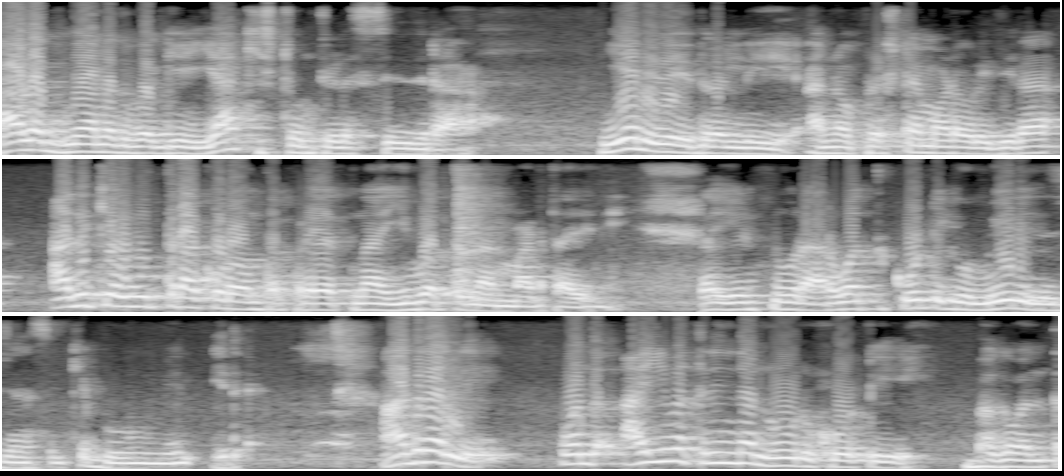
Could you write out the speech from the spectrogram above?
ಕಾಲಜ್ಞಾನದ ಬಗ್ಗೆ ಯಾಕೆ ಇಷ್ಟೊಂದು ತಿಳಿಸ್ತಿದ್ದೀರಾ? ಏನಿದೆ ಇದರಲ್ಲಿ ಅನ್ನೋ ಪ್ರಶ್ನೆ ಮಾಡೋರಿದ್ದೀರಾ ಅದಕ್ಕೆ ಉತ್ತರ ಕೊಡುವಂತ ಪ್ರಯತ್ನ ಇವತ್ತು ನಾನು ಮಾಡ್ತಾ ಇದ್ದೀನಿ. ಎಂಟುನೂರ ಅರವತ್ತು ಕೋಟಿಗೂ ಮೀರಿದ ಜನಸಂಖ್ಯೆ ಭೂಮಿ ಇದೆ. ಅದರಲ್ಲಿ ಒಂದು ಐವತ್ತರಿಂದ ನೂರು ಕೋಟಿ ಭಗವಂತ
